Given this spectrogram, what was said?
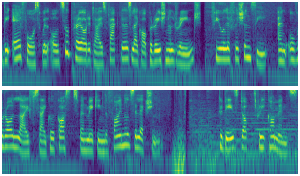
the Air Force will also prioritize factors like operational range, fuel efficiency, and overall life cycle costs when making the final selection today's top 3 comments.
